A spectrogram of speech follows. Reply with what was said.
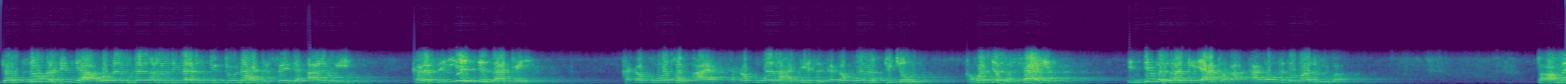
Don lokacin da waɗansu matsaloli za su fito na hadisai da ayoyi ka rasa yadda za ka yi ka ɗauko wata aya ka ɗauko wani hadisi ka ɗauko wani fikin ka wadda masail in dai ba za ka iya haka ba ka ga ka zama malami ba. To amma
